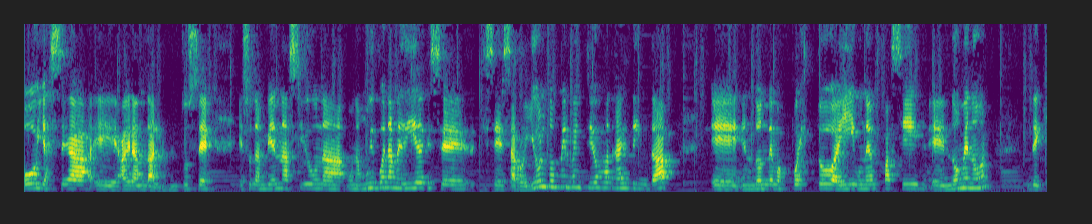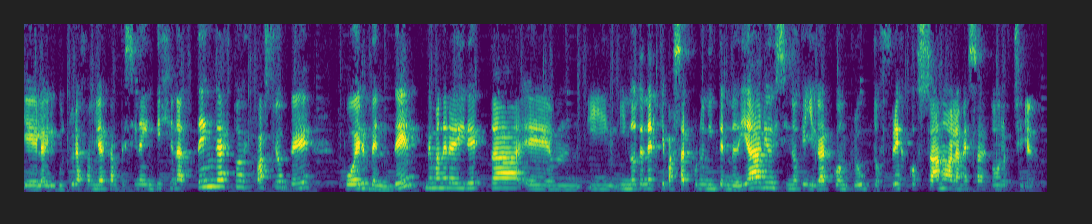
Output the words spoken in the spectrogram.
o ya sea eh, agrandarlos. Entonces, eso también ha sido una, muy buena medida que se, se, desarrolló el 2022 a través de INDAP, eh, en donde hemos puesto ahí un énfasis eh, no menor de que la agricultura familiar campesina e indígena tenga estos espacios de poder vender de manera directa y, y, no tener que pasar por un intermediario, sino que llegar con productos frescos, sanos a la mesa de todos los chilenos.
